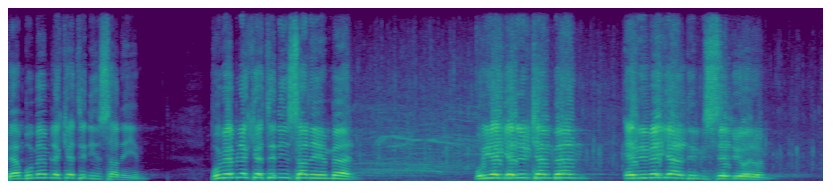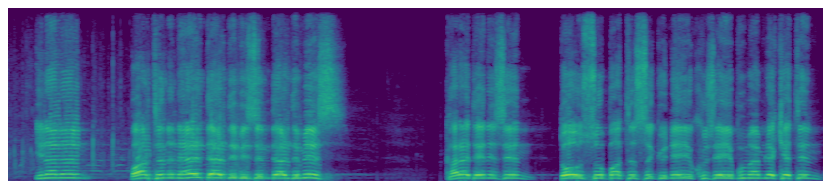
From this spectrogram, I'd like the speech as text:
Ben bu memleketin insanıyım. Bu memleketin insanıyım ben. Buraya gelirken ben evime geldim hissediyorum. İnanın Bartın'ın her derdi bizim derdimiz. Karadeniz'in doğusu, batısı, güneyi, kuzeyi bu memleketin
